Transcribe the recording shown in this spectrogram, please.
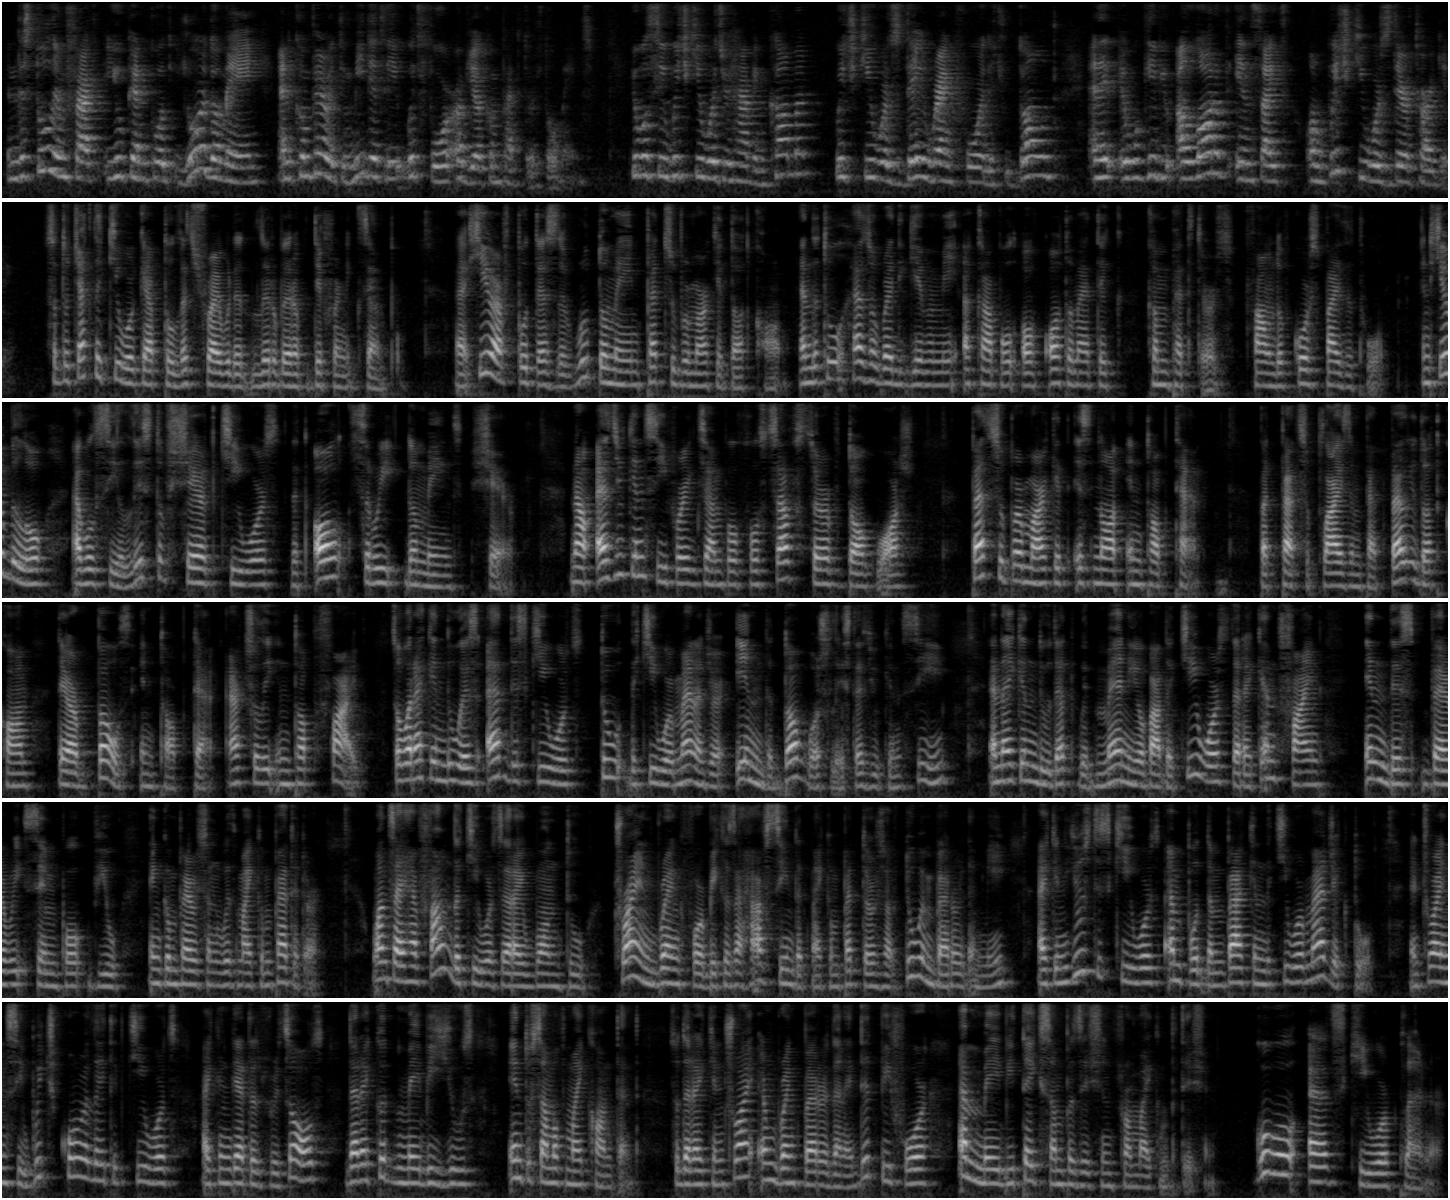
In this tool, in fact, you can put your domain and compare it immediately with four of your competitors' domains. You will see which keywords you have in common, which keywords they rank for that you don't, and it, it will give you a lot of insights on which keywords they're targeting. So to check the keyword gap tool, let's try with a little bit of different example. Uh, here I've put as the root domain petsupermarket.com and the tool has already given me a couple of automatic competitors found of course by the tool. And here below I will see a list of shared keywords that all three domains share. Now as you can see for example for self-serve dog wash Pet Supermarket is not in top 10, but Pet Supplies and PetValu.com, they are both in top 10, actually in top 5. So what I can do is add these keywords to the keyword manager in the dog wash list, as you can see, and I can do that with many of other keywords that I can find in this very simple view in comparison with my competitor. Once I have found the keywords that I want to try and rank for because I have seen that my competitors are doing better than me, I can use these keywords and put them back in the keyword magic tool and try and see which correlated keywords I can get as results that I could maybe use into some of my content so that I can try and rank better than I did before and maybe take some positions from my competition. Google Ads Keyword Planner.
